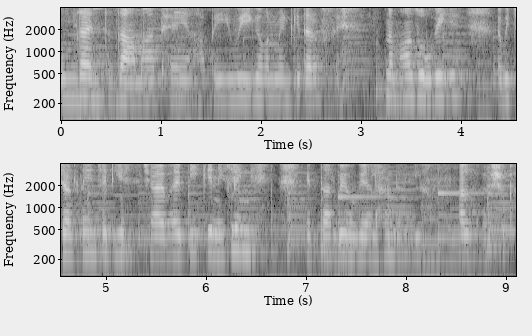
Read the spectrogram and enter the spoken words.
उम्दा इंतज़ाम है यहाँ पे यूएई गवर्नमेंट की तरफ़ से। नमाज़ हो गई है, अभी चलते हैं, चलिए, चाय वाय पी के निकलेंगे। इफ्तार भी हो गया, अल्हम्दुलिल्लाह, अल्लाह का शुक्र।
